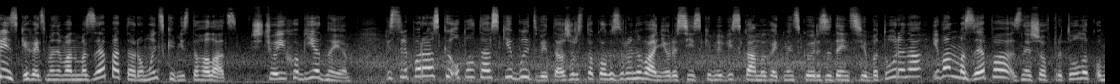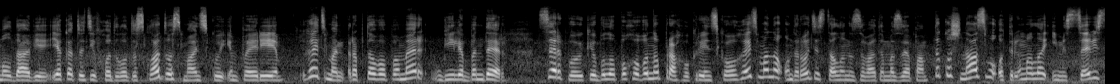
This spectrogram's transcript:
Український гетьман Іван Мазепа та румунське місто Галац. Що їх об'єднує? Після поразки у Полтавській битві та жорстокого зруйнування російськими військами гетьманської резиденції Батурина Іван Мазепа знайшов притулок у Молдавії, яка тоді входила до складу Османської імперії. Гетьман раптово помер біля Бендер. Церкву, яку було поховано прах українського гетьмана, у народі стали називати Мазепа. Також назву отримала і місцевість,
